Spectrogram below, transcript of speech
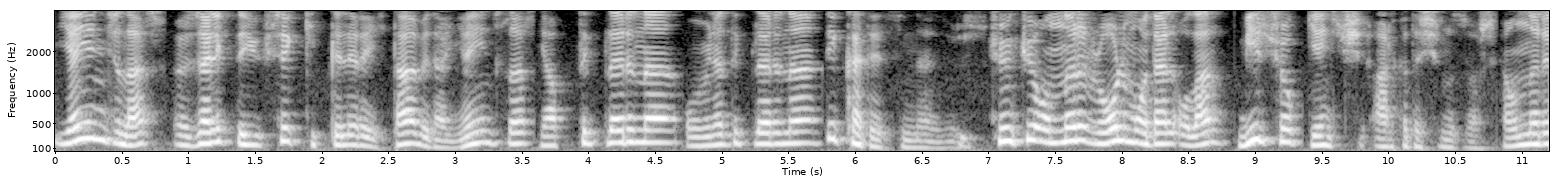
Yayıncılar özellikle yüksek kitlelere hitap eden yayıncılar yaptıklarına, oynadıklarına dikkat etsinler diyoruz. Çünkü onları rol model olan birçok genç arkadaşımız var. Yani onları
